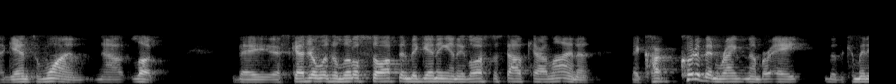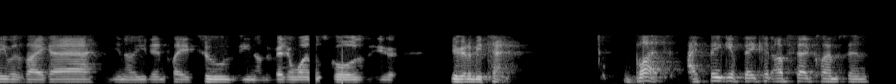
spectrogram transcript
against 1. Now, look, they, their schedule was a little soft in the beginning and they lost to South Carolina. They could have been ranked number 8, but the committee was like, "Ah, you know, you didn't play two, you know, Division 1 schools. You're you're going to be 10." But I think if they could upset Clemson,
